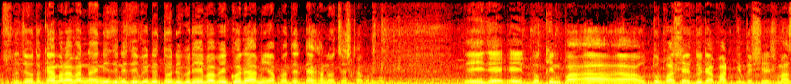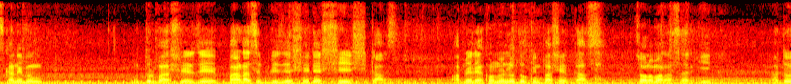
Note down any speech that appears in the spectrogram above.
আসলে যেহেতু ক্যামেরাম্যান নাই, নিজে নিজে ভিডিও তৈরি করি এইভাবেই করে আমি আপনাদের দেখানোর চেষ্টা করব। এই যে, এই দক্ষিণ উত্তর পাশের দুইটা পার্ট কিন্তু শেষ, মাঝখানে এবং উত্তর পাশের যে পার্ট আছে ব্রিজের সেটা শেষ কাজ। আপনার এখন হলো দক্ষিণ পাশের কাজ চলমান আছে আর কি। হয়তো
